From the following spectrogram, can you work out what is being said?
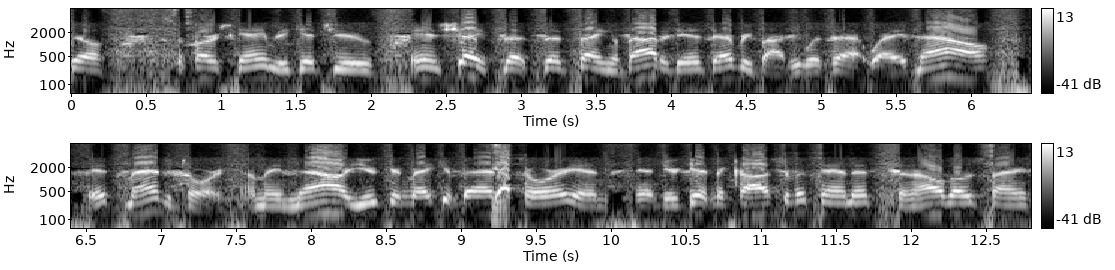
till the first game to get you in shape. The, the thing about it is everybody was that way. Now it's mandatory. I mean, now you can make it mandatory and, and you're getting the cost of attendance and all those things.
